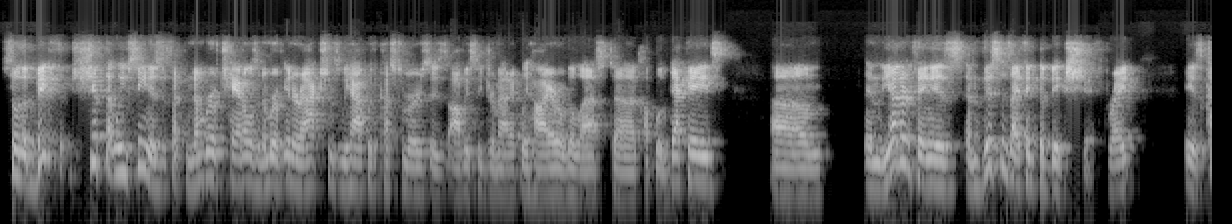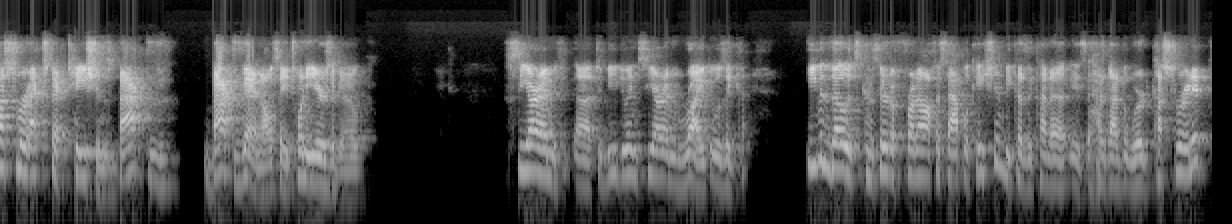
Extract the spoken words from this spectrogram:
so the big shift that we've seen is it's like the number of channels, the number of interactions we have with customers is obviously dramatically higher over the last uh, couple of decades. Um, and the other thing is, and this is I think the big shift, right? is customer expectations. Back back then, I'll say 20 years ago, CRM uh, to be doing CRM right, it was a even though it's considered a front office application because it kind of has got the word customer in it,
